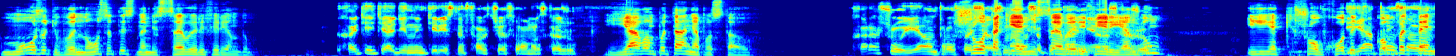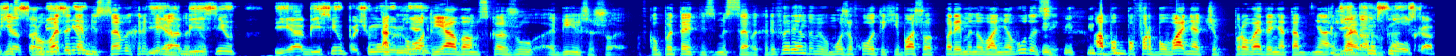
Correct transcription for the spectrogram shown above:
можуть виноситись на місцевий референдум? хотите один интересный факт сейчас вам расскажу? Я вам питання поставив. Хорошо, я вам просто Що щас на таке ваше місцевий питання референдум? розкажу. І як що входить Я в просто вам компетентність щас проведення об'ясню. місцевих Я референдумів? объясню, я объясню, почему Так вы меня от не... я вам скажу більше, що в компетентність місцевих референдумів може входити хіба що перейменування вулиці або пофарбування чи проведення там дня Где там Жайворонка. сноска?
